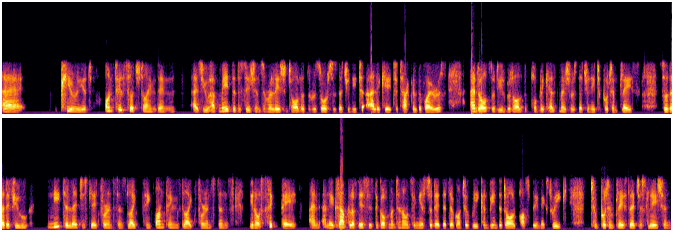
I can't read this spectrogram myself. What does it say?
uh, period, until such time then as you have made the decisions in relation to all of the resources that you need to allocate to tackle the virus and also deal with all the public health measures that you need to put in place so that if you need to legislate, for instance, like on things like, for instance, you know, sick pay, and an example of this is the government announcing yesterday that they're going to reconvene the Dáil possibly next week to put in place legislation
